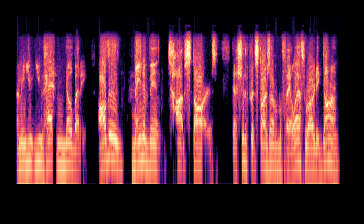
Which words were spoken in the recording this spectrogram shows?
I mean, you you had nobody. All the main event top stars that should have put stars over before they left were already gone.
